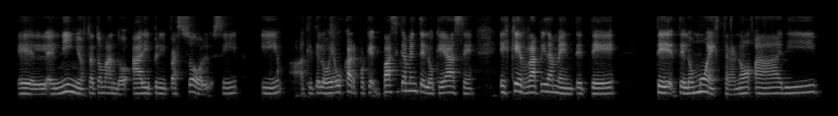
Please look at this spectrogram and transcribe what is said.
el, el niño está tomando aripiprazol, ¿sí? Y aquí te lo voy a buscar porque básicamente lo que hace es que rápidamente te, te, te lo muestra, ¿no? Aripiprazol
